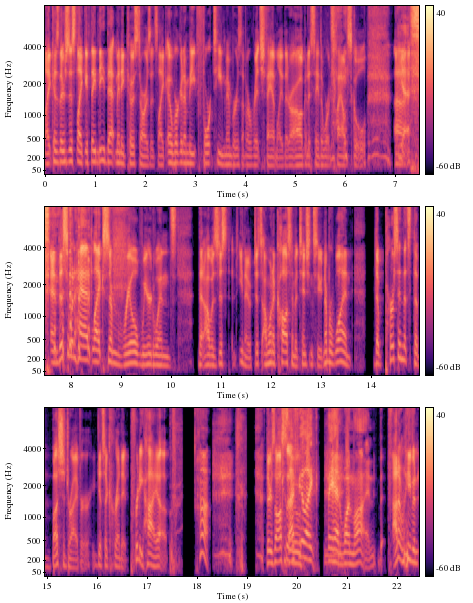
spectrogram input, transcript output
Like, because there's just like if they need that many co-stars, it's like, oh, we're gonna meet 14 members of a rich family that are all gonna say the word clown school. Uh, Yes. and this one had like some real weird ones that I was just, you know, just I want to call some attention to. Number one, the person that's the bus driver gets a credit pretty high up. Huh. There's also I feel like they had one line. I don't even.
